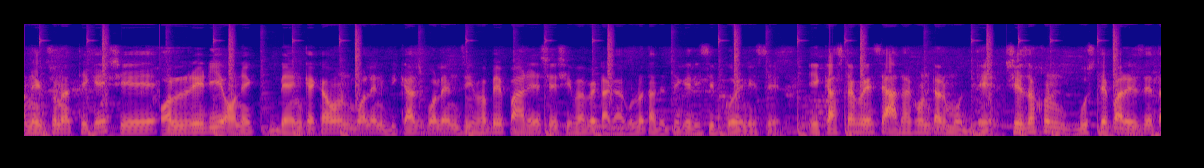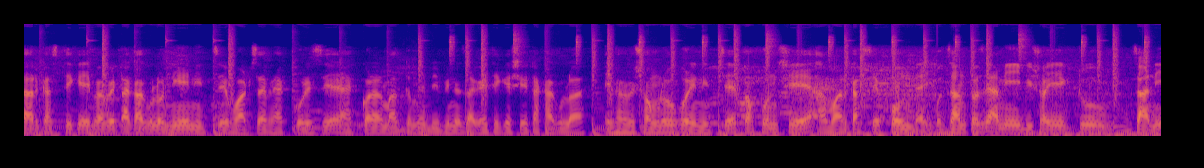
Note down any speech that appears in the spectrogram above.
অনেকজনের থেকে সে অলরেডি অনেক ব্যাংক অ্যাকাউন্ট বলেন বিকাশ বলেন যেভাবে পারে সে সেভাবে টাকাগুলো তাদের থেকে রিসিভ করে নিছে এই কাজটা হয়েছে আধা ঘণ্টার মধ্যে। সে যখন বুঝতে পারে যে তার কাছ থেকে এইভাবে টাকাগুলো নিয়ে নিচ্ছে হোয়াটসঅ্যাপ হ্যাক করেছে হ্যাক করার মাধ্যমে বিভিন্ন জায়গায় থেকে সে টাকাগুলো এভাবে সংগ্রহ করে নিচ্ছে, তখন সে আমার কাছে ফোন দেয়। ও জানতো যে আমি এই বিষয়ে একটু জানি,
